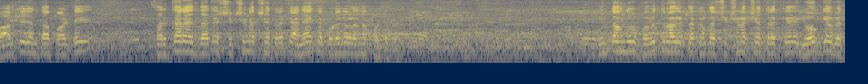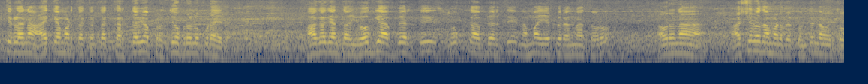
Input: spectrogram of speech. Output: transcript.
ಭಾರತೀಯ ಜನತಾ ಪಾರ್ಟಿ ಸರ್ಕಾರ ಇದ್ದಾಗ ಶಿಕ್ಷಣ ಕ್ಷೇತ್ರಕ್ಕೆ ಅನೇಕ ಕೊಡುಗೆಗಳನ್ನು ಕೊಟ್ಟಿದ್ದಾರೆ. ಇಂಥ ಒಂದು ಪವಿತ್ರವಾಗಿರ್ತಕ್ಕಂಥ ಶಿಕ್ಷಣ ಕ್ಷೇತ್ರಕ್ಕೆ ಯೋಗ್ಯ ವ್ಯಕ್ತಿಗಳನ್ನು ಆಯ್ಕೆ ಮಾಡ್ತಕ್ಕಂಥ ಕರ್ತವ್ಯ ಪ್ರತಿಯೊಬ್ಬರಲ್ಲೂ ಕೂಡ ಇದೆ. ಹಾಗಾಗಿ ಅಂಥ ಯೋಗ್ಯ ಅಭ್ಯರ್ಥಿ ಸೂಕ್ತ ಅಭ್ಯರ್ಥಿ ನಮ್ಮ ಎ ಪಿ ರಂಗನಾಥ್ ಅವರು ಅವರನ್ನು ಆಶೀರ್ವಾದ ಮಾಡಬೇಕು ಅಂತೇಳಿ ನಾವಿತ್ತು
